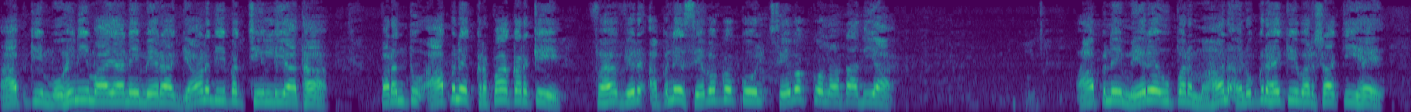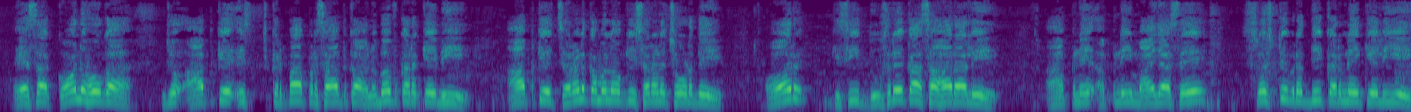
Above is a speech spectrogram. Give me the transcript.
आपकी मोहिनी माया ने मेरा ज्ञान दीपक छीन लिया था, परंतु आपने कृपा करके वीर अपने सेवकों को, सेवक को लौटा दिया। आपने मेरे ऊपर महान अनुग्रह की वर्षा की है। ऐसा कौन होगा जो आपके इस कृपा प्रसाद का अनुभव करके भी आपके चरण कमलों की शरण छोड़ दे? और किसी दूसरे का सहारा ले, आपने अपनी माया से सृष्टि वृद्धि करने के लिए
